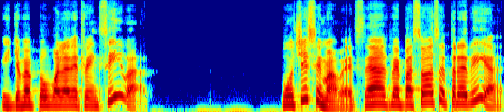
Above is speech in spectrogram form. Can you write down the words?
y yo me pongo a la defensiva. Muchísimas veces. me pasó hace tres días.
